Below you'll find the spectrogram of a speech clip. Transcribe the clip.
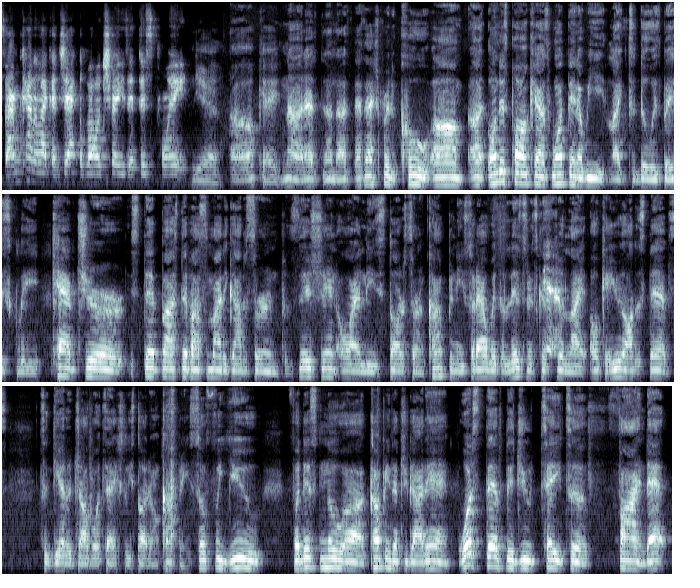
So I'm kind of like a jack of all trades at this point. Yeah. Oh, okay. No, that, that that's actually pretty cool. Um, uh, on this podcast, one thing that we like to do is basically capture step by step how somebody got a certain position or at least start a certain company, so that way the listeners can Yeah. feel like, okay, here's all the steps to get a job or to actually start your own company. So for you, for this new uh, company that you got in, what steps did you take to find that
